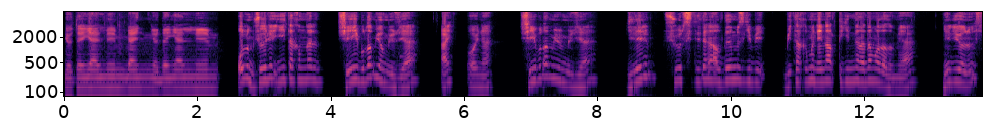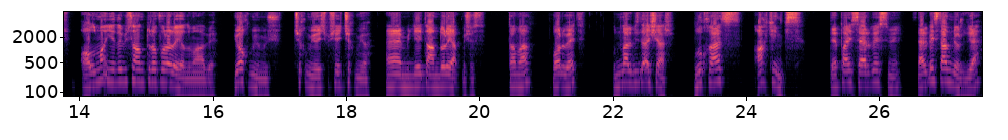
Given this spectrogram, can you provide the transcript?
Göte geldim ben göte geldim. Oğlum şöyle iyi takımların şeyi bulamıyor muyuz ya? Ay oyna. Şeyi bulamıyor muyuz ya? Gidelim şu City'den aldığımız gibi bir takımın en alt liginden adam alalım ya. Ne diyorsunuz? Almanya'da bir santrafor arayalım abi. Yok muymuş? Çıkmıyor hiçbir şey çıkmıyor. He milliyeti Andorra yapmışız. Tamam. Forvet. Bunlar bizi aşar. Lucas Akings. Depay serbest mi? Serbest almıyoruz ya.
